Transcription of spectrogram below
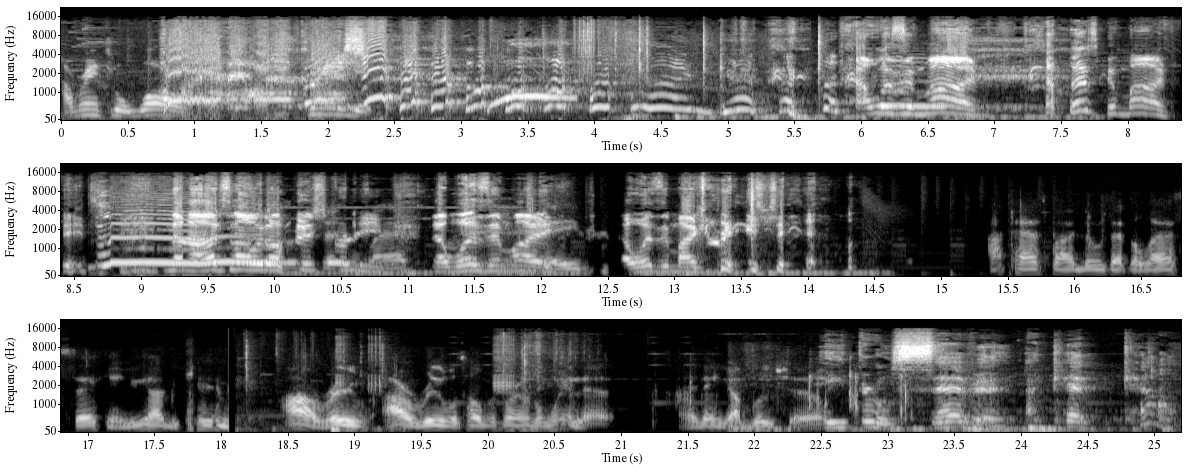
I ran to a wall. Oh dang it. That wasn't mine. That wasn't mine, bitch. Nah, I saw it on the stream. That wasn't my. Dave, That wasn't my creation. I passed by news at the last second. You gotta be kidding me. I really, I really was hoping for him to win that. And then he got blue shell. He threw seven. I kept count.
